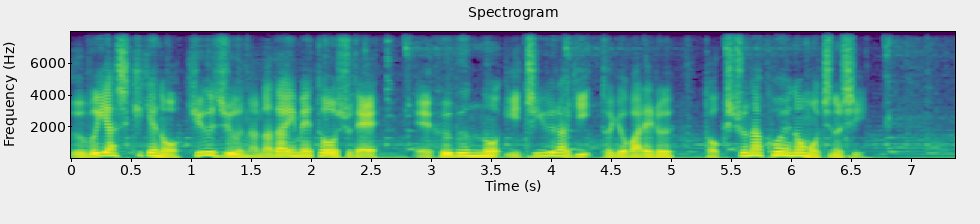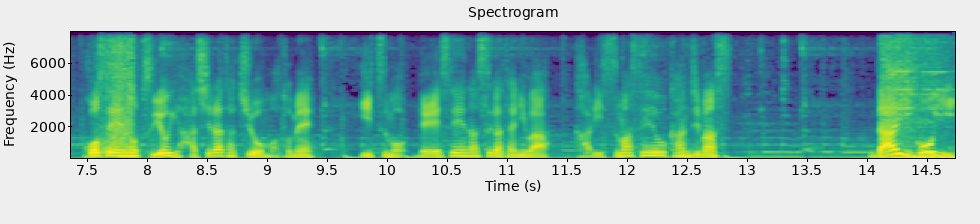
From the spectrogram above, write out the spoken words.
産屋敷家の97代目当主で F 分の1揺らぎと呼ばれる特殊な声の持ち主。個性の強い柱たちをまとめいつも冷静な姿にはカリスマ性を感じます。第5位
